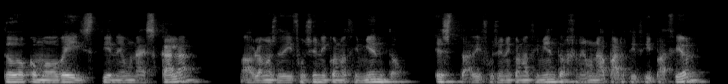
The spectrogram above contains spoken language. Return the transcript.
Todo, como veis, tiene una escala. Hablamos de difusión y conocimiento. Esta difusión y conocimiento genera una participación.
